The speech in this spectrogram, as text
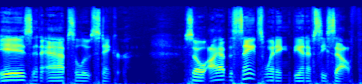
Is an absolute stinker. So I have the Saints winning the NFC South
